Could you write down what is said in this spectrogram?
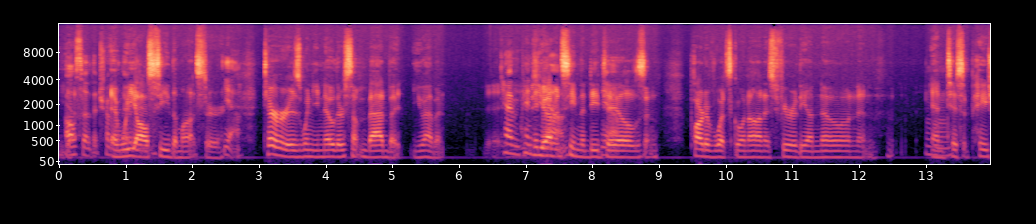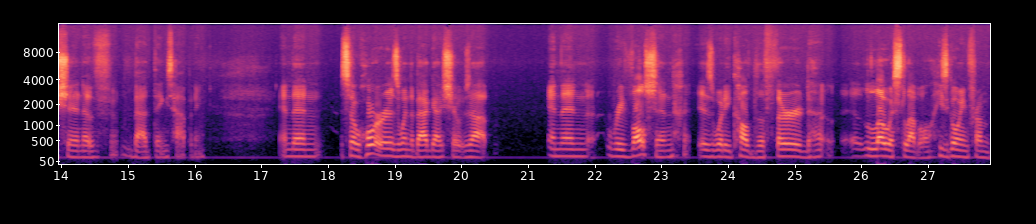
Yeah. also the trouble. and we all in. see the monster. Yeah. Terror is when you know there's something bad, but you haven't Haven't pinned you down. haven't seen the details and part of what's going on is fear of the unknown and Mm-hmm. anticipation of bad things happening and then so horror is when the bad guy shows up and then revulsion is what he called the third lowest level he's going from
